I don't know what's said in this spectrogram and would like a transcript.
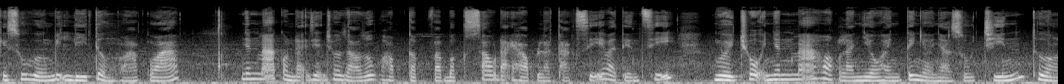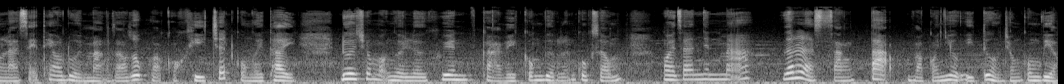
cái xu hướng bị lý tưởng hóa quá. Nhân mã còn đại diện cho giáo dục học tập và bậc sau đại học là thạc sĩ và tiến sĩ. Người trội nhân mã hoặc là nhiều hành tinh ở nhà số 9 thường là sẽ theo đuổi mảng giáo dục và có khí chất của người thầy, đưa cho mọi người lời khuyên cả về công việc lẫn cuộc sống. Ngoài ra nhân mã rất là sáng tạo và có nhiều ý tưởng trong công việc.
